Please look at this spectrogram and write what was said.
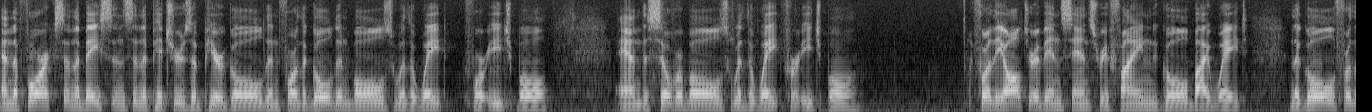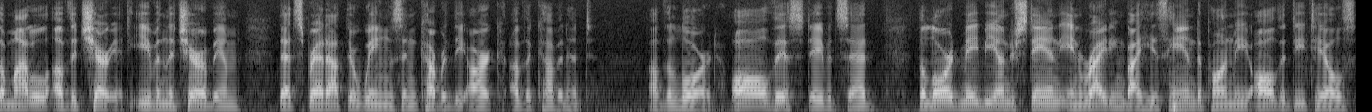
and the forks and the basins and the pitchers of pure gold, and for the golden bowls with the weight for each bowl, and the silver bowls with the weight for each bowl. For the altar of incense, refined gold by weight, and the gold for the model of the chariot, even the cherubim that spread out their wings and covered the ark of the covenant of the Lord. All this, David said, the Lord made me understand in writing by his hand upon me all the details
